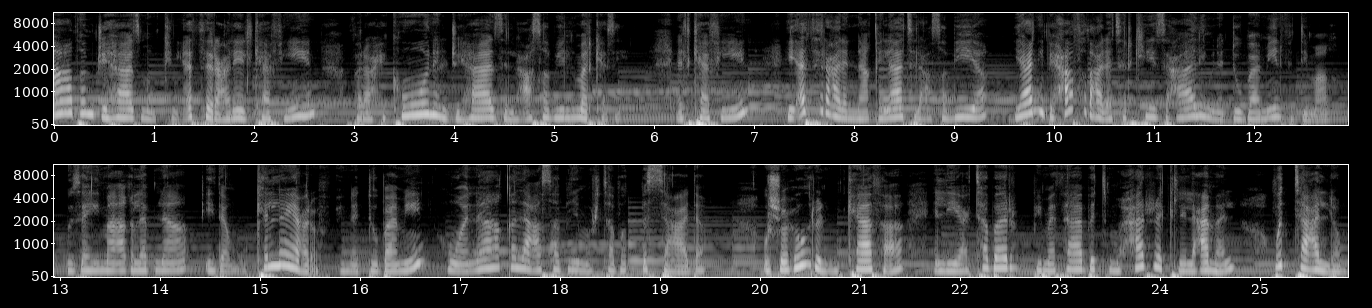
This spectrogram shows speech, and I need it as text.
أعظم جهاز ممكن يأثر عليه الكافيين فراح يكون الجهاز العصبي المركزي. الكافيين يأثر على الناقلات العصبية يعني بيحافظ على تركيز عالي من الدوبامين في الدماغ. وزي ما أغلبنا إذا مو كلنا يعرف أن الدوبامين هو ناقل عصبي مرتبط بالسعادة. وشعور المكافأة اللي يعتبر بمثابة محرك للعمل والتعلم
